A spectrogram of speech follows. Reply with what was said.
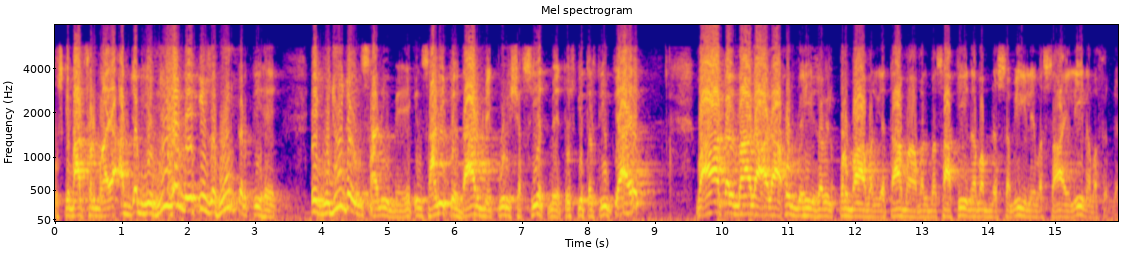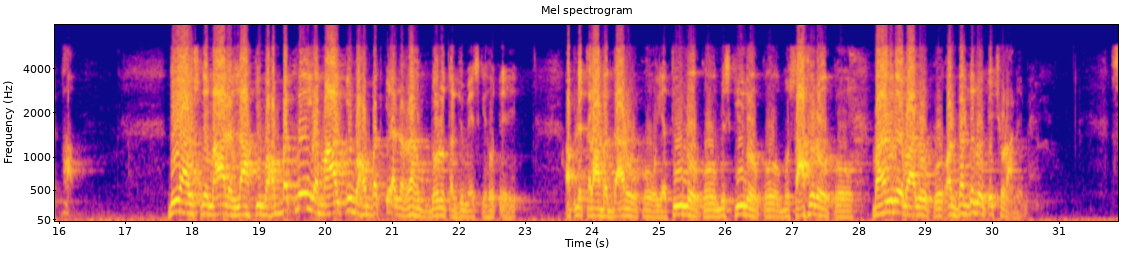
उसके बाद फरमाया, अब जब ये रूह नेकी जहूर करती है, एक वजूद इंसानी में, एक इंसानी किरदार में, पूरी शख्सियत में तो उसकी तरतीब क्या है? वाकल माल अला हुब ही जविल कुरबा वल यतामा वल मसाकिन वबन सबील वसाइलीन वफिरका दिया उसने माल अल्लाह की मोहब्बत में या माल की मोहब्बत के अलरहम दोनों तर्जुमे इसके होते हैं। अपने कलाबतदारों को, यतीमों को, मिस्कीनों को, मुसाफिरों को, मांगने वालों को और गर्दनों के छुड़ाने में।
